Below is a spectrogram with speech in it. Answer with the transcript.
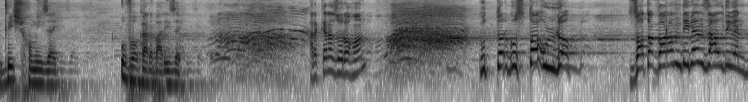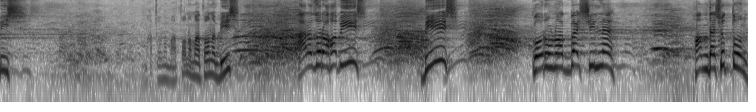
বিষ হমি যায় উপকার বাড়ি যায়। আর কেন জোর হন? কুত্তর গুস্ত উল্টো যত গরম দিবেন, জাল দিবেন, বিষ। মাতো না মাতো না মাতো না, বিষ। আরও জোর হ, বিষ। বিষ। করুণ অজ্ঞায় শিল না? হন্দা সত্তুন।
